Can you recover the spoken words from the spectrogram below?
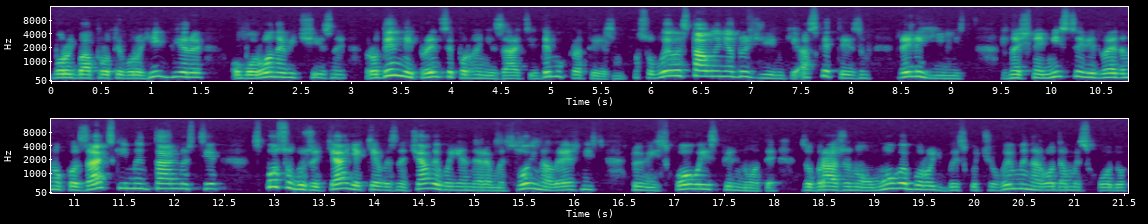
боротьба проти ворогів віри, оборона вітчизни, родинний принцип організації, демократизм, особливе ставлення до жінки, аскетизм, релігійність. Значне місце відведено козацькій ментальності, способу життя, яке визначали воєнне ремесло і належність до військової спільноти, зображено умови боротьби з кочовими народами Сходу,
